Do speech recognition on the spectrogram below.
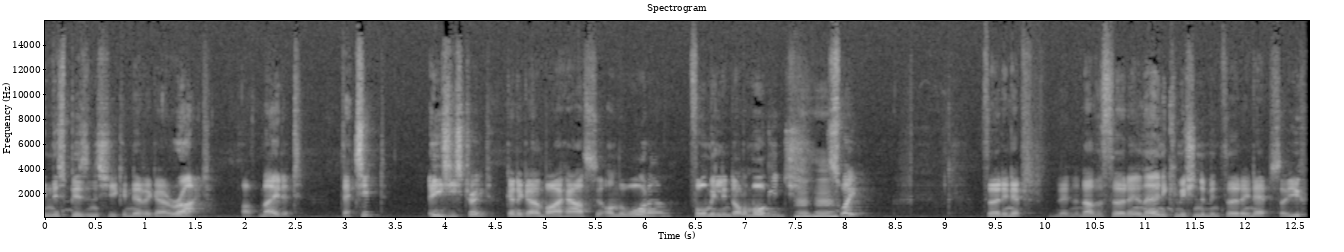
in this business you can never go right. I've made it. That's it. Easy street. Going to go and buy a house on the water. Four million dollar mortgage. Sweet. 13 eps, then another 13, and they only commissioned them in 13 eps, so you,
